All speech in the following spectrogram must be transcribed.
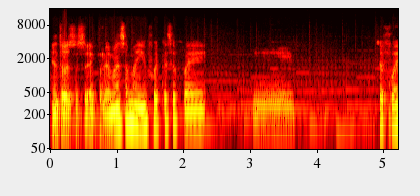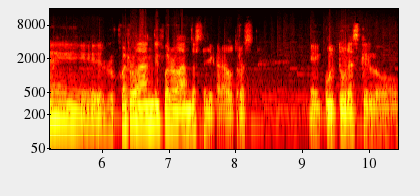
Entonces, el problema del Samaín fue que se fue se fue, fue rodando y fue rodando hasta llegar a otras culturas que lo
